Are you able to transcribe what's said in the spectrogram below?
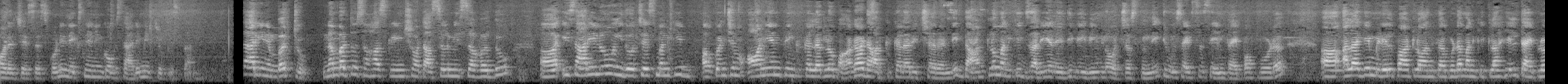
ఆర్డర్ చేసేసుకోండి. నెక్స్ట్ నేను ఇంకొక శారీ మీకు చూపిస్తాను. శారీ నెంబర్ టూ నెంబర్తో సహా స్క్రీన్ షాట్ అస్సలు మిస్ అవ్వద్దు. ఈ శారీలో ఇది వచ్చేసి మనకి కొంచెం ఆనియన్ పింక్ కలర్లో బాగా డార్క్ కలర్ ఇచ్చారండి. దాంట్లో మనకి జరీ అనేది వీవింగ్లో వచ్చేస్తుంది. Two sides same type of border అలాగే మిడిల్ పార్ట్లో అంతా కూడా మనకి ఇట్లా హిల్ టైప్లో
